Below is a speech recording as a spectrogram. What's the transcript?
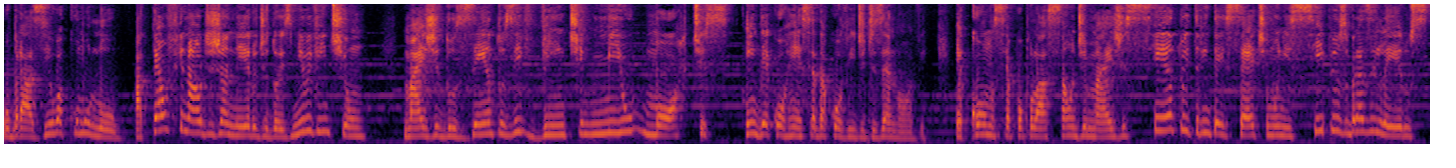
o Brasil acumulou, até o final de janeiro de 2021, mais de 220 mil mortes em decorrência da Covid-19. É como se a população de mais de 137 municípios brasileiros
